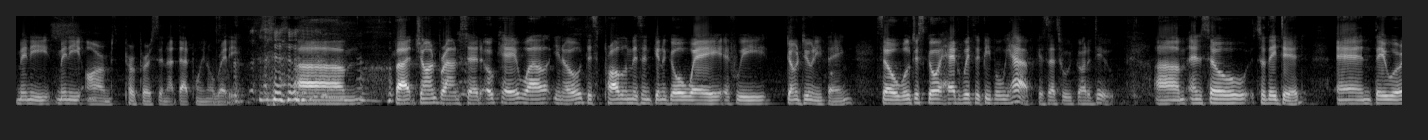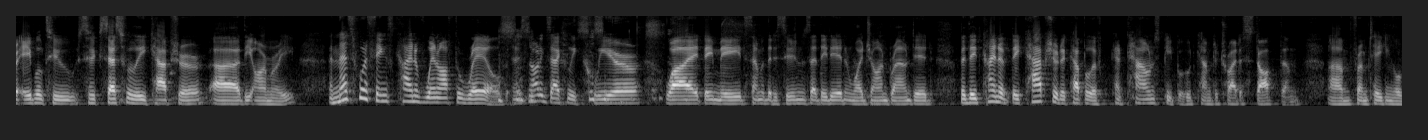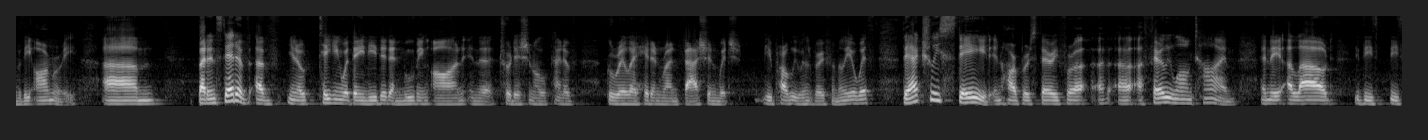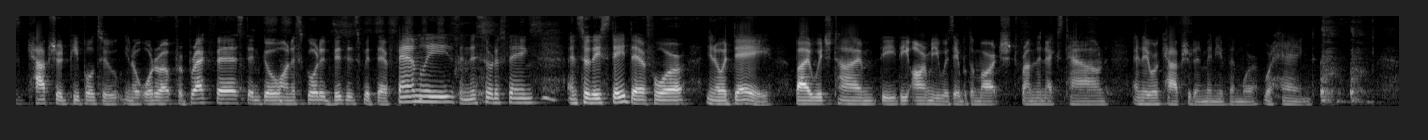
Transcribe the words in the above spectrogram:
many, many arms per person at that point already. um, but John Brown said, okay, well, you know, this problem isn't going to go away if we don't do anything. So we'll just go ahead with the people we have because that's what we've got to do. Um, and so, so they did and they were able to successfully capture uh, the armory. And that's where things kind of went off the rails. And it's not exactly clear why they made some of the decisions that they did and why John Brown did. But they kind of, they captured a couple of, kind of townspeople who'd come to try to stop them um, from taking over the armory. Um, but instead of, of, you know, taking what they needed and moving on in the traditional kind of guerrilla hit and run fashion, which he probably wasn't very familiar with, they actually stayed in Harper's Ferry for a, a, a, fairly long time. And they allowed these, these captured people to you know, order out for breakfast and go on escorted visits with their families and this sort of thing. And so they stayed there for you know, a day, by which time the, the army was able to march from the next town and they were captured and many of them were, were hanged.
